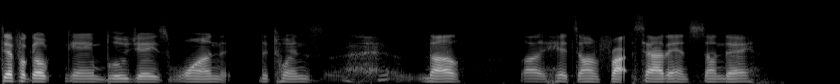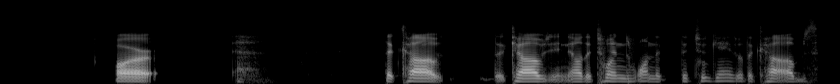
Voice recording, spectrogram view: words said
Difficult game. Blue Jays won. The Twins, no, a lot of hits on Friday, Saturday and Sunday. or the Cubs. The Cubs, you know, the Twins won the, the two games with the Cubs.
